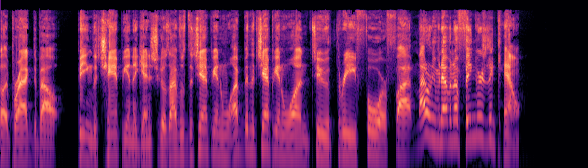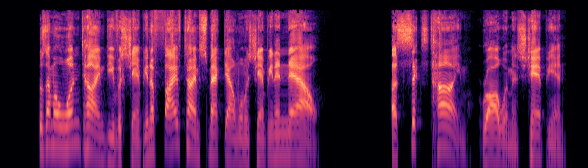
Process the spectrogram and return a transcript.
Charlotte bragged about being the champion again. She goes, I was the champion. I've been the champion one, two, three, four, five. I don't even have enough fingers to count. Because I'm a one time Divas champion, a five time SmackDown Women's champion, and now a six time Raw Women's champion.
